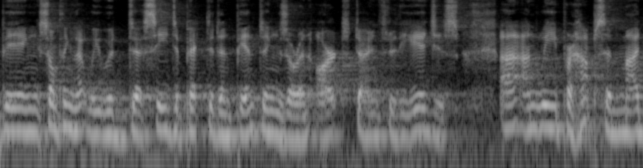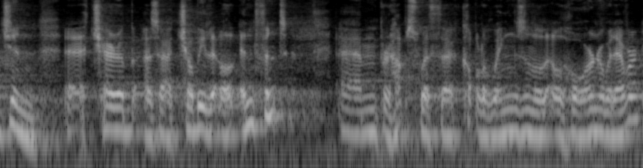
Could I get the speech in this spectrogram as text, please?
being something that we would uh, see depicted in paintings or in art down through the ages. Uh, and we perhaps imagine a cherub as a chubby little infant. Um, perhaps with a couple of wings and a little horn or whatever,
